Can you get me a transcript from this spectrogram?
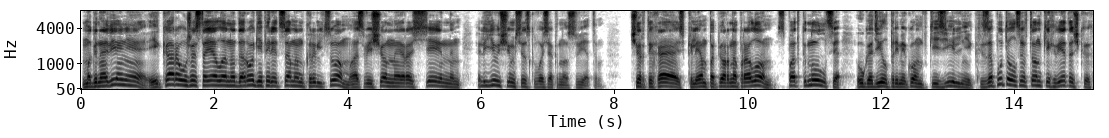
Мгновение, и Кара уже стояла на дороге перед самым крыльцом, освещенная рассеянным, льющимся сквозь окно светом. Чертыхаясь, Клем попер на пролом, споткнулся, угодил прямиком в кизильник, запутался в тонких веточках,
